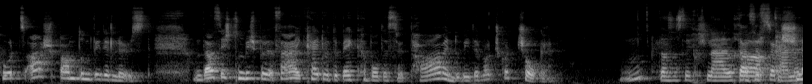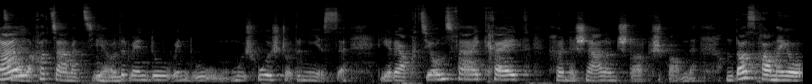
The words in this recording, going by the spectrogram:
kurz anspannt und wieder löst. Und das ist zum Beispiel eine Fähigkeit, die der Beckenboden sollte haben wenn du wieder joggen hm? Dass er sich schnell Dass er sich schnell kann zusammenziehen kann. Mhm. Oder wenn du, wenn du musst husten oder niesen Die Reaktionsfähigkeit können schnell und stark spannen. Und das kann man ja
